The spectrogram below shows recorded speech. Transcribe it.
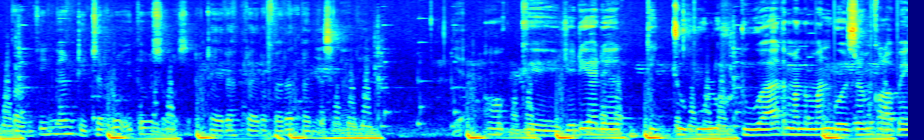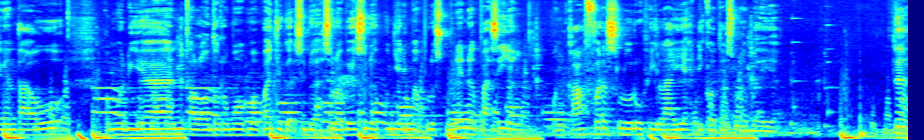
Bangkingan, di Ceruk itu daerah-daerah barat banyak sekali. Ya. Oke, jadi ada tiga 72 teman-teman bosom kalau pengen tahu kemudian kalau untuk rumah pompa juga sudah Surabaya sudah punya 59 yang pasti yang mengcover seluruh wilayah di kota Surabaya Nah,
